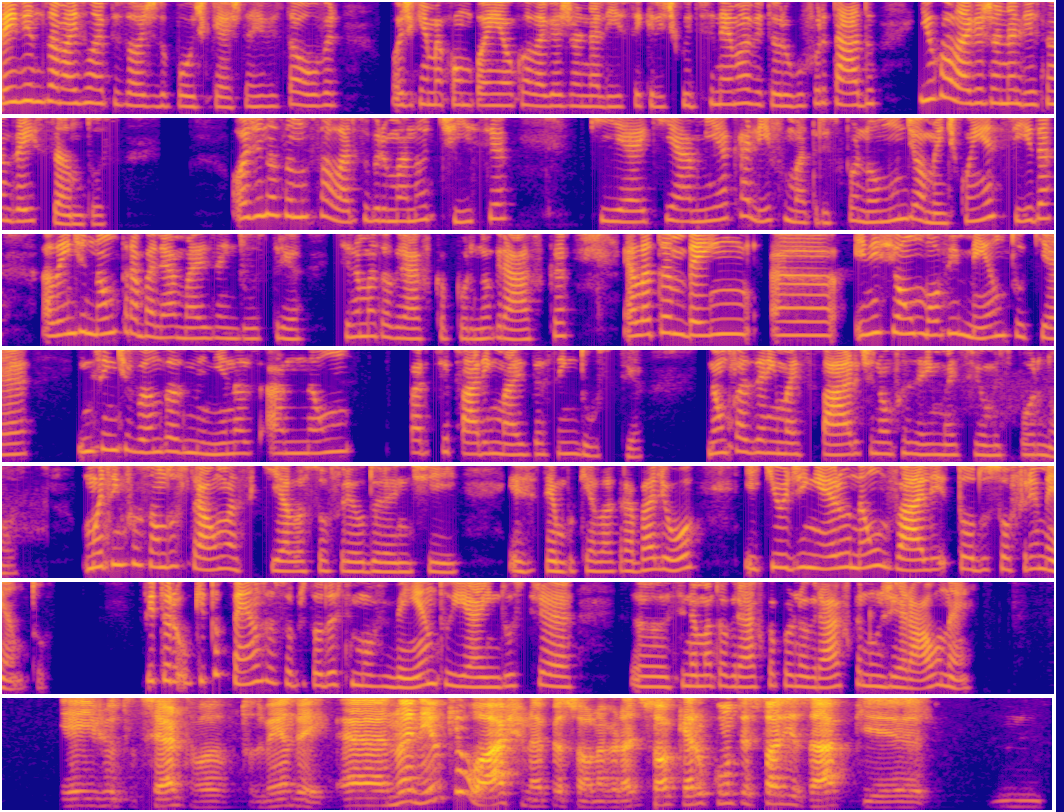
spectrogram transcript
Bem-vindos a mais um episódio do podcast da revista Over. Hoje quem me acompanha é o colega jornalista e crítico de cinema Vitor Hugo Furtado e o colega jornalista Andrei Santos. Hoje nós vamos falar sobre uma notícia que é que a Mia Khalifa, uma atriz pornô mundialmente conhecida, além de não trabalhar mais na indústria cinematográfica pornográfica, ela também uh, iniciou um movimento que é incentivando as meninas a não participarem mais dessa indústria, não fazerem mais parte, não fazerem mais filmes pornôs. Muito em função dos traumas que ela sofreu durante esse tempo que ela trabalhou e que o dinheiro não vale todo o sofrimento. Vitor, o que tu pensa sobre todo esse movimento e a indústria uh, cinematográfica pornográfica no geral, né? E aí, Ju, tudo certo? Tudo bem, Andrei? É, não é nem o que eu acho, né, pessoal? Na verdade, só quero contextualizar, porque hum,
